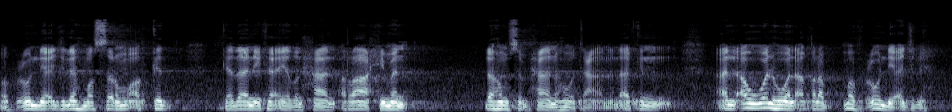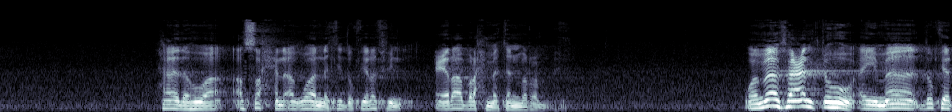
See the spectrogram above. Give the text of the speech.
مفعول لأجله مصر مؤكد. كذلك أيضا حال راحما لهم سبحانه وتعالى. لكن الأول هو الأقرب مفعول لأجله. هذا هو أصح الأقوال التي ذكرت في إعراب رحمة من ربه وما فعلته أي ما ذكر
